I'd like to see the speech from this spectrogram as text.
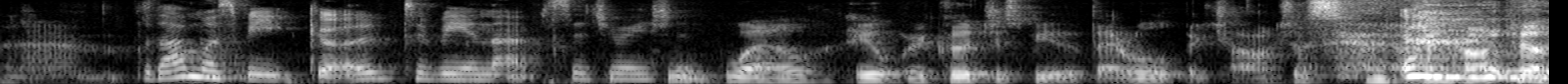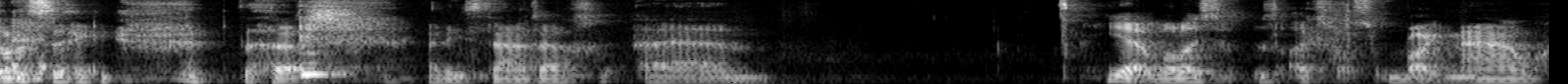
Um, But that must be good to be in that situation. well, it, it could just be that they're all big challenges. I'm not noticing the, any standout. Um, yeah, well, I, I suppose right now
